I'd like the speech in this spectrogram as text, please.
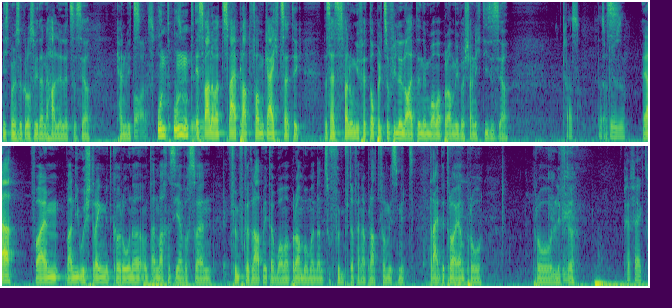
nicht mal so groß wie deine Halle letztes Jahr. Kein Witz. Boah, das, und das und es waren aber zwei Plattformen gleichzeitig. Das heißt, es waren ungefähr doppelt so viele Leute in dem Warm-Up-Raum wie wahrscheinlich dieses Jahr. Krass, das, ist böse. Ja, vor allem waren die urstreng mit Corona und dann machen sie einfach so einen 5 Quadratmeter Warm-Up-Raum, wo man dann zu fünft auf einer Plattform ist mit drei Betreuern pro pro Lifter. Perfekt.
